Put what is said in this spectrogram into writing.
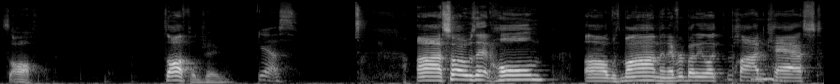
It's awful. It's awful, Jamie. Yes. Uh, so I was at home uh, with mom and everybody liked the Mm-hmm. podcast.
